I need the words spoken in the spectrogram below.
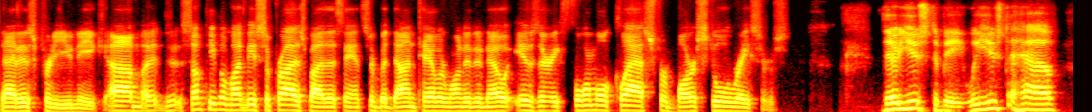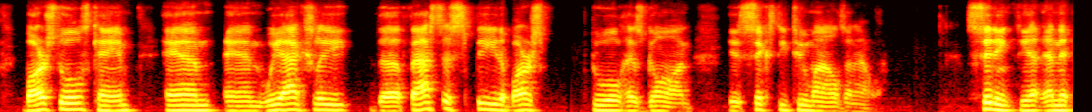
That is pretty unique. Um, uh, some people might be surprised by this answer, but Don Taylor wanted to know Is there a formal class for barstool racers? There used to be. We used to have barstools came and and we actually the fastest speed a bar stool has gone is 62 miles an hour. Sitting yeah and they,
